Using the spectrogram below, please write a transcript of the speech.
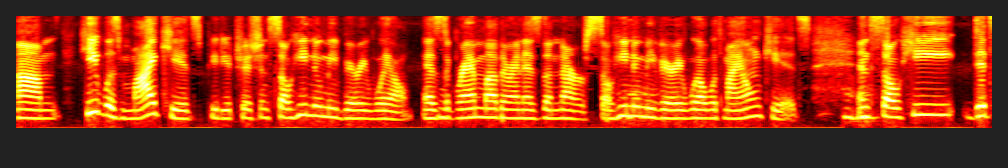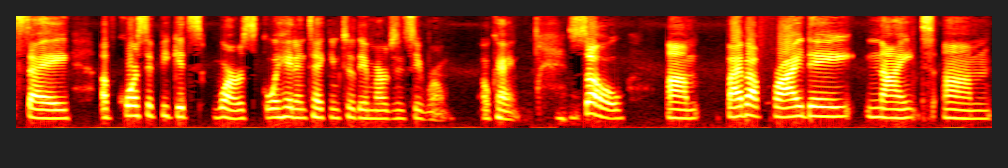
um, he was my kid's pediatrician, so he knew me very well as the grandmother and as the nurse. So he knew me very well with my own kids. Mm-hmm. And so he did say, of course, if he gets worse, go ahead and take him to the emergency room. Okay. Mm-hmm. So um, by about Friday night, um,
